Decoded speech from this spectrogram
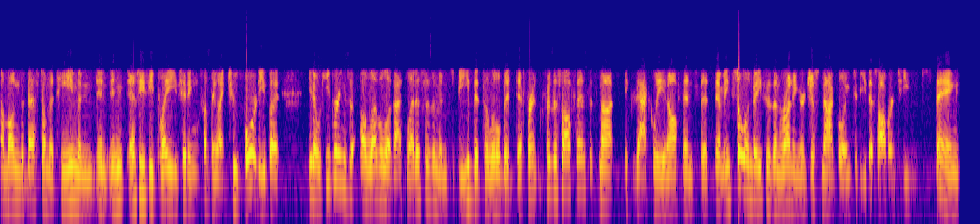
among the best on the team, and in, in SEC play he's hitting something like 240, but you know he brings a level of athleticism and speed that's a little bit different for this offense. It's not exactly an offense that I mean, stolen bases and running are just not going to be this Auburn team's thing.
